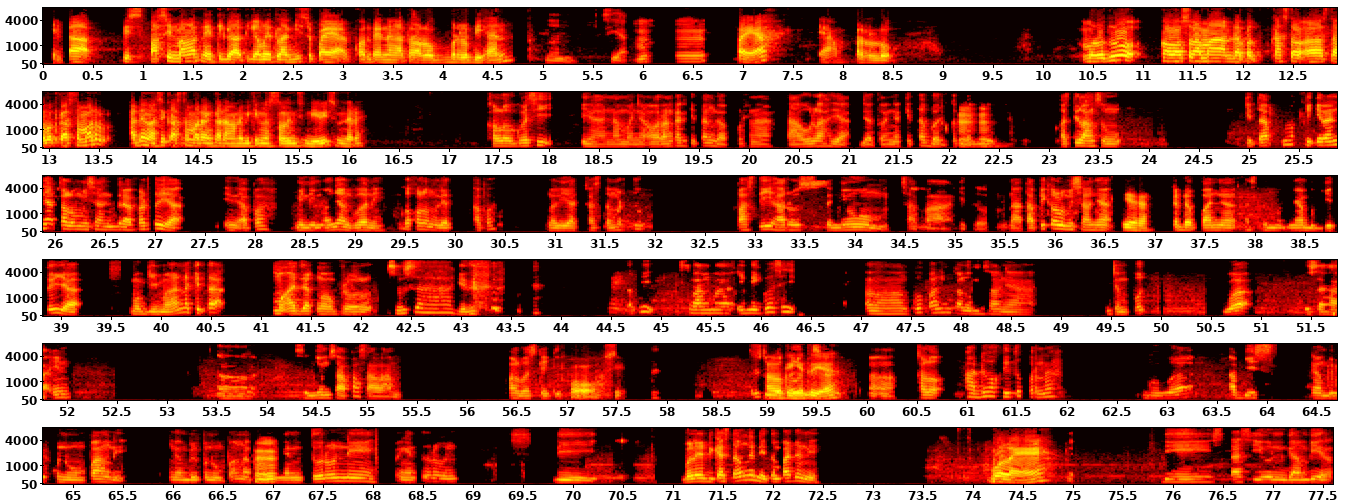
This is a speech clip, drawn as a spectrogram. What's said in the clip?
kita pasin banget nih tiga tiga menit lagi supaya kontennya nggak terlalu berlebihan. Hmm, siap. Hmm, apa ya yang perlu? Menurut lu kalau selama dapat customer, uh, dapat customer ada nggak sih customer yang kadang-kadang bikin ngeselin sendiri sebenarnya? Kalau gue sih ya namanya orang kan kita nggak pernah tahu lah ya jatuhnya kita baru ketemu mm -hmm. pasti langsung kita pikirannya kalau misalnya driver tuh ya ini apa minimalnya gue nih gue kalau ngelihat apa ngelihat customer tuh pasti harus senyum sapa gitu. Nah tapi kalau misalnya yeah. ke depannya customernya begitu ya mau gimana kita mau ajak ngobrol susah gitu. tapi selama ini gue sih uh, eh, gue paling kalau misalnya jemput gue usahain uh, senyum sapa salam always kayak gitu. Oh sih. Terus oh, kayak gitu ya. Uh -uh, kalau ada waktu itu pernah gua abis ngambil penumpang nih ngambil penumpang nah hmm. pengen turun nih pengen turun di boleh dikasih tahu nggak nih tempatnya nih boleh di stasiun Gambir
